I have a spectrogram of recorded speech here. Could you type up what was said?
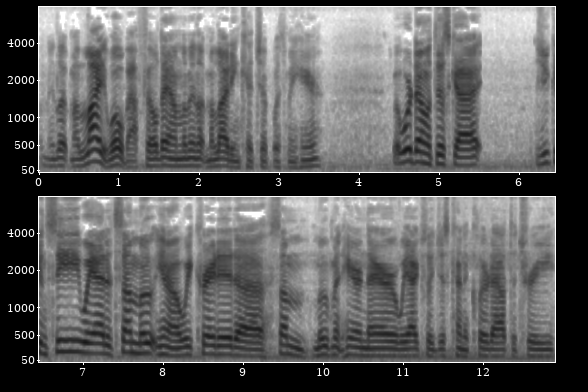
let me let my light. Whoa, about fell down. Let me let my lighting catch up with me here. But we're done with this guy. As you can see, we added some, you know, we created uh, some movement here and there. We actually just kind of cleared out the tree,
